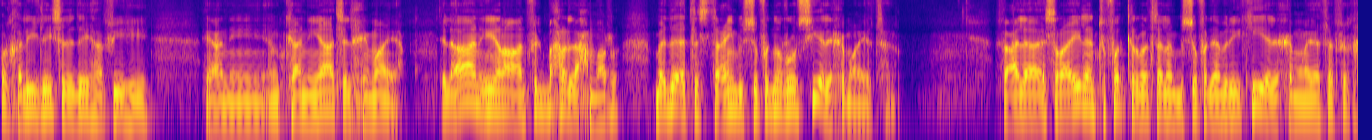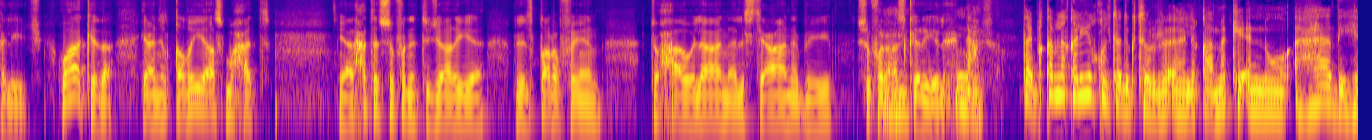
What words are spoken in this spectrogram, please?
والخليج ليس لديها فيه يعني إمكانيات للحماية. الآن إيران في البحر الأحمر بدأت تستعين بالسفن الروسية لحمايتها. فعلى إسرائيل أن تفكر مثلا بالسفن الأمريكية لحمايتها في الخليج وهكذا. يعني القضية أصبحت يعني حتى السفن التجارية للطرفين تحاولان الاستعانة بسفن. عسكرية لحمايتها نعم. طيب قبل قليل قلت دكتور آه، لقاء مكي أنه هذه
